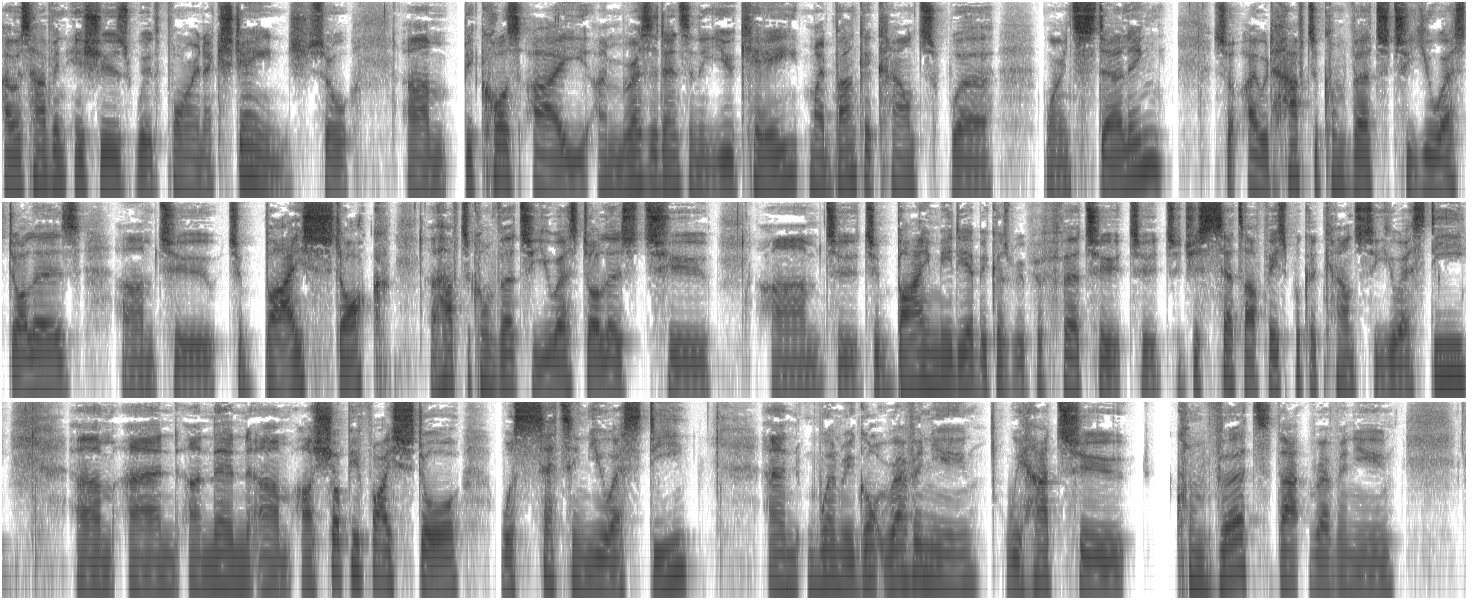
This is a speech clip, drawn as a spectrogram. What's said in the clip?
I was having issues with foreign exchange. So, um, because I, I'm resident in the UK, my bank accounts were, were in sterling. So I would have to convert to US dollars, um, to, to buy stock. I have to convert to US dollars to, um, to, to buy media because we prefer to, to, to just set our Facebook accounts to USD. Um, and, and then, um, our Shopify store was set in USD. And when we got revenue, we had to convert that revenue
